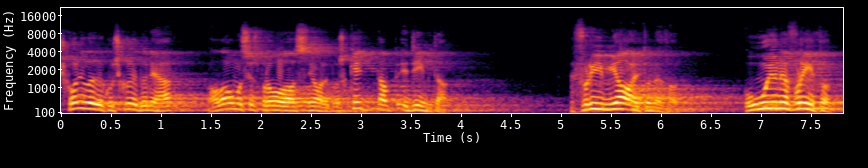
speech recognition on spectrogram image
Shkoni dhe dhe kur shkoni edhe njëherë, Allah më si s'e provon asnjëri, po shkejt në edim këta. Fryj mjaltin thotë. Ujin e fryn, thotë.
